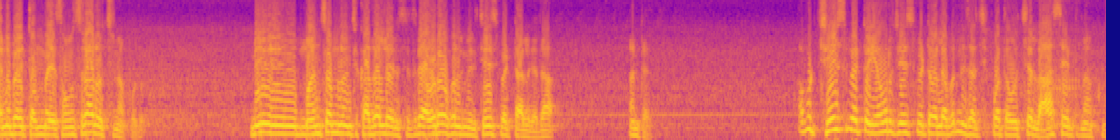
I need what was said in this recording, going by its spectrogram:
ఎనభై తొంభై సంవత్సరాలు వచ్చినప్పుడు మీరు మంచం నుంచి కదలలేని స్థితిలో ఎవరో ఒకరు మీరు చేసి పెట్టాలి కదా అంటారు. అప్పుడు చేసి పెట్ట ఎవరు చేసి పెట్టేవాళ్ళు ఎవరు నేను చచ్చిపోతా? వచ్చే లాస్ ఏంటి నాకు?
